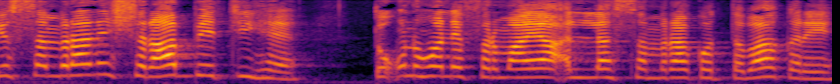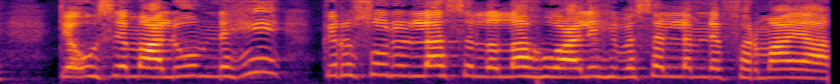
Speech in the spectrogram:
کہ سمرا نے شراب بیچی ہے تو انہوں نے فرمایا، اللہ سمرا کو تباہ کرے، کیا اسے معلوم نہیں کہ رسول اللہ صلی اللہ علیہ وسلم نے فرمایا،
